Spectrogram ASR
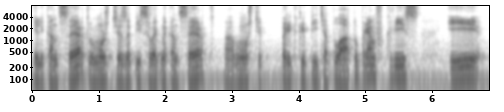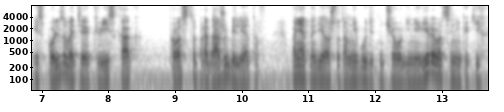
или концерт, вы можете записывать на концерт, а, вы можете прикрепить оплату прям в квиз и использовать квиз как просто продажу билетов. Понятное дело, что там не будет ничего генерироваться, никаких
